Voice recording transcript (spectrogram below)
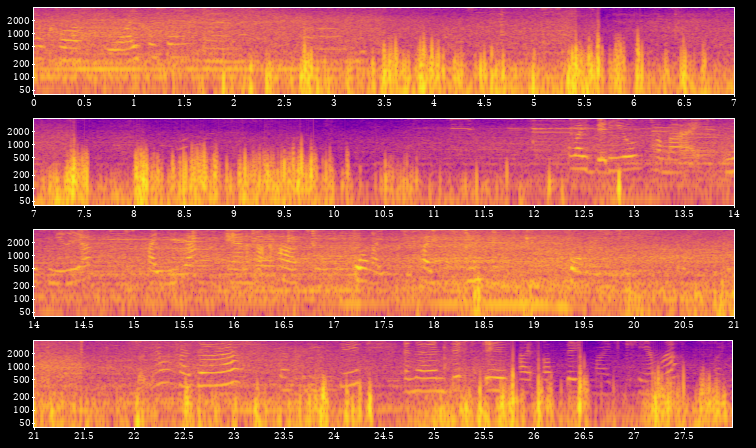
a called Slipe or something, and um, let's see. Like videos how my Miss Amelia, I use that, and how, for my YouTube, I use these for my YouTube. So, so yeah, I had that. That pretty easy. And then this is I update my camera. Like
